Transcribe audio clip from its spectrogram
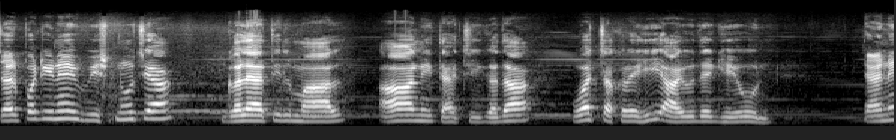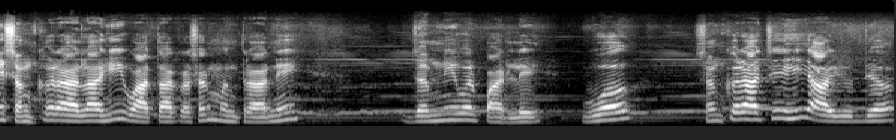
चरपटीने विष्णूच्या गळ्यातील माल आणि त्याची गदा व चक्र ही आयुधे घेऊन त्याने शंकरालाही वाताकर्षण मंत्राने जमिनीवर पाडले व शंकराचेही आयुध्य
